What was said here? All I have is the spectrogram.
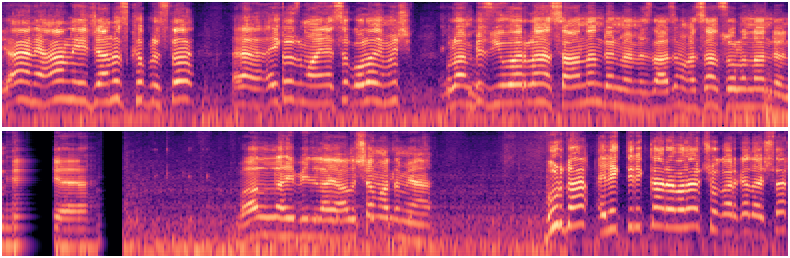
Yani anlayacağınız Kıbrıs'ta e, egzoz muayenesi kolaymış. Ulan biz yuvarlağın sağından dönmemiz lazım. Hasan solundan döndü ya. Vallahi billahi alışamadım ya. Burada elektrikli arabalar çok arkadaşlar.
